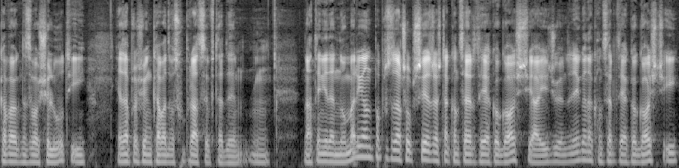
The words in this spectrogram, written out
kawałek nazywał się Lud i ja zaprosiłem Kawa do współpracy wtedy mm, na ten jeden numer i on po prostu zaczął przyjeżdżać na koncerty jako gość. Ja jeździłem do niego na koncerty jako gość i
